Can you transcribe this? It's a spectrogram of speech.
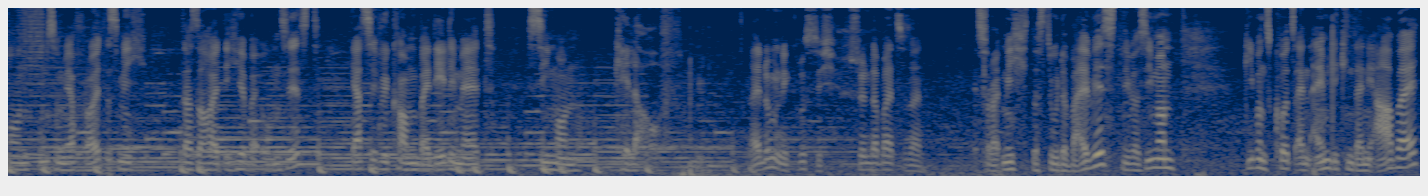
Und umso mehr freut es mich, dass er heute hier bei uns ist. Herzlich willkommen bei DailyMed, Simon Kellerhoff. Hi Dominik, grüß dich. Schön dabei zu sein. Es freut mich, dass du dabei bist, lieber Simon. Gib uns kurz einen Einblick in deine Arbeit.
